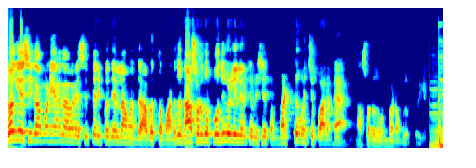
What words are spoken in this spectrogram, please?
யோகே சிகாமணியாக அவரை சித்தரிப்பது எல்லாம் வந்து அபத்தமானது. நான் சொல்றது பொதுவெளியில் இருக்க விஷயத்தை மட்டும் வச்சு பாருங்க. நான் சொல்றது உண்மைன்னு உங்களுக்கு புரியும்.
